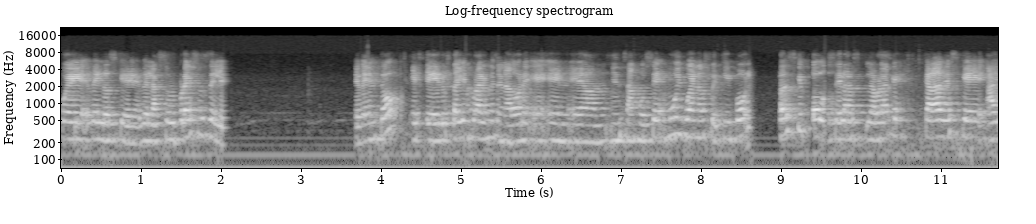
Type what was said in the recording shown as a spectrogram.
Fue de los que, de las sorpresas del evento. Este, lo está ahí un entrenador en, en, en San José, muy bueno su equipo verdad es que todos, ¿eh? la, verdad que cada vez que hay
